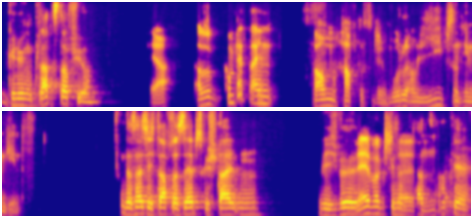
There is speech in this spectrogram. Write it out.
genügend Platz dafür. Ja, also komplett dein traumhaftes Gym, wo du am liebsten hingehst. Das heißt, ich darf das selbst gestalten, wie ich will. Selber gestalten. Okay.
